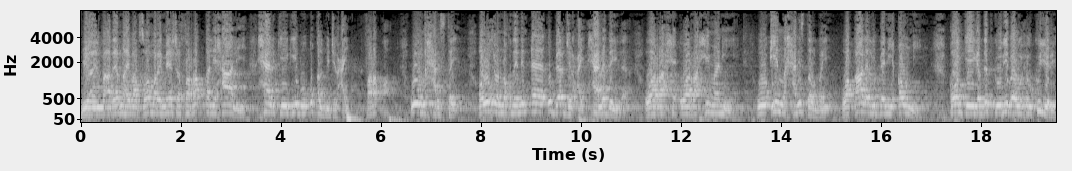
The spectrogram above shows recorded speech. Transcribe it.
wiilaan ilma adeernahay baad soo maray meesha faraqa lixaalii xaalkeygii buu u qalbi jilcay. Faraqa. Wuu naxariistay oo wuxuu noqday nin aad u beer jilcay xaaladayda wa raximanii wuu ii naxariis dalbay. Wa qaala libanii qowmi qoomkayga dadkoodii baa wuxuu ku yidhi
